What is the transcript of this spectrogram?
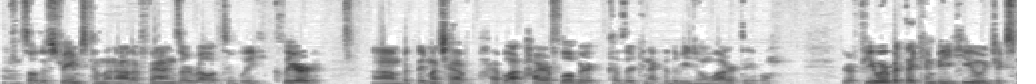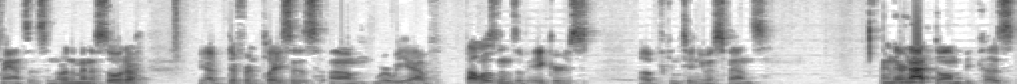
And so the streams coming out of fens are relatively clear, um, but they much have, have a lot higher flow because they're connected to the regional water table. There are fewer, but they can be huge expanses. In northern Minnesota, we have different places um, where we have thousands of acres of continuous fens. And they're not domed because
